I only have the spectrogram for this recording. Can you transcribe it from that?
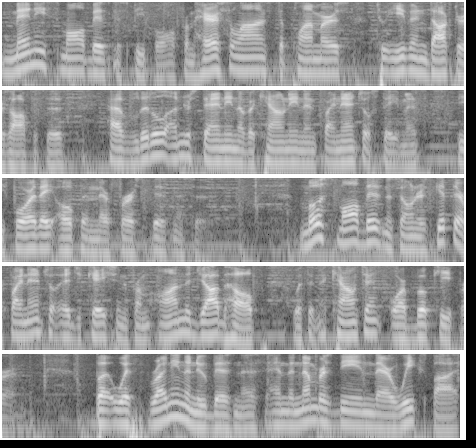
Many small business people, from hair salons to plumbers to even doctor's offices, have little understanding of accounting and financial statements before they open their first businesses. Most small business owners get their financial education from on the job help with an accountant or bookkeeper. But with running a new business and the numbers being their weak spot,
